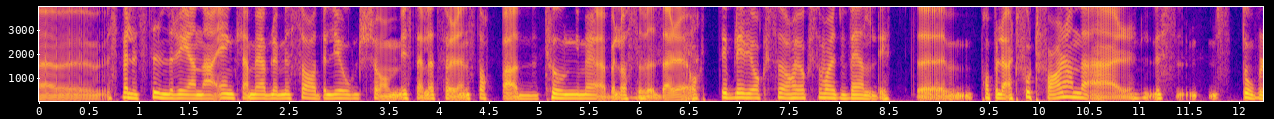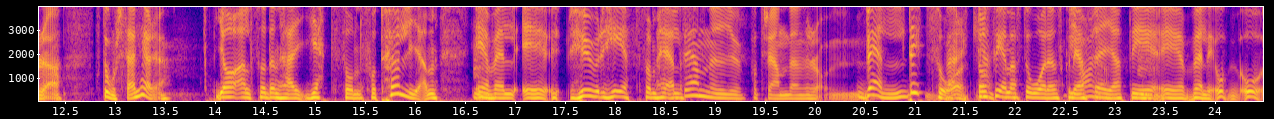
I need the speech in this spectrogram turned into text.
eh, väldigt stilrena, enkla möbler med sadeljord som istället för en stoppad, tung möbel och så vidare. det. Och det blev ju också, har ju också varit väldigt eh, populärt, fortfarande är stora storsäljare. Ja, alltså den här Jetson-fåtöljen är väl eh, hur het som helst. Den är ju på trenden. Väldigt så, Verkligen de senaste åren skulle jag Ja, ja. säga att det är väldigt... Och, och,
